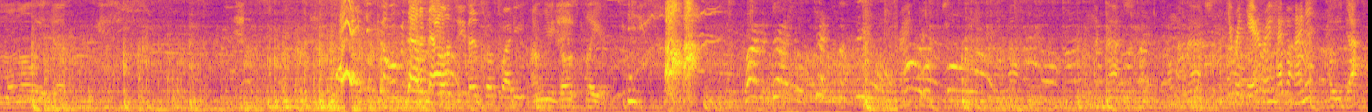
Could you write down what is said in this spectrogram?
I'm on my way, Jeff. Why did you come up with that analogy? That's so funny. I'm your ghost player. Private Daniels, get to the seawall. Oh my gosh. Oh my gosh. You're right there, right? Hide behind it? Oh, you ducked?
